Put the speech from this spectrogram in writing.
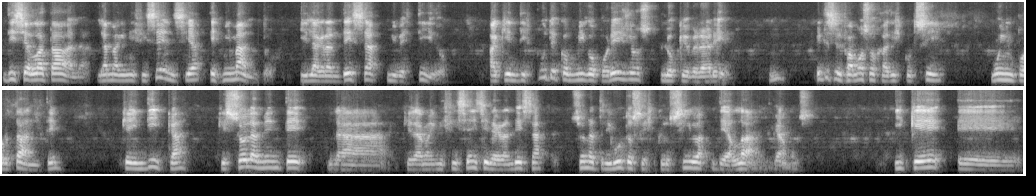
Dice Allah Ta'ala, la magnificencia es mi manto y la grandeza mi vestido. A quien dispute conmigo por ellos, lo quebraré. ¿Mm? Este es el famoso hadith Qudsi, muy importante, que indica que solamente la, que la magnificencia y la grandeza son atributos exclusivos de Allah, digamos y que eh,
